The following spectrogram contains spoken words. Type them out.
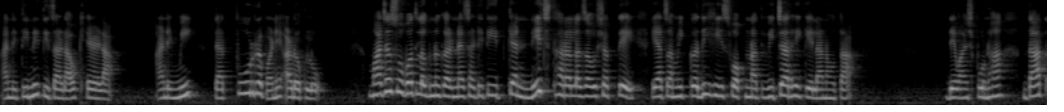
आणि तिने तिचा डाव खेळला आणि मी त्यात पूर्णपणे अडकलो. माझ्यासोबत लग्न करण्यासाठी ती इतक्या नीच थराला जाऊ शकते याचा मी कधीही स्वप्नात विचारही केला नव्हता. देवांश पुन्हा दात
